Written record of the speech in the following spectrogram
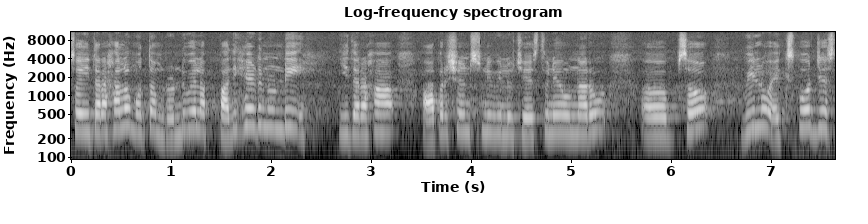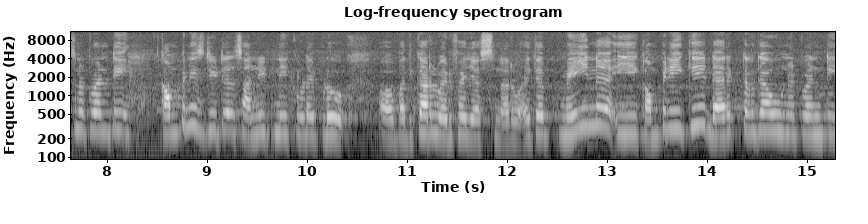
సో ఈ తరహాలో మొత్తం రెండు వేల పదిహేడు నుండి ఈ తరహా ఆపరేషన్స్ని వీళ్ళు చేస్తూనే ఉన్నారు. Uh, సో వీళ్ళు ఎక్స్పోర్ట్ చేస్తున్నటువంటి కంపెనీస్ డీటెయిల్స్ అన్నిటినీ కూడా ఇప్పుడు uh, అధికారులు వెరిఫై చేస్తున్నారు. అయితే మెయిన్ ఈ కంపెనీకి డైరెక్టర్గా ఉన్నటువంటి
